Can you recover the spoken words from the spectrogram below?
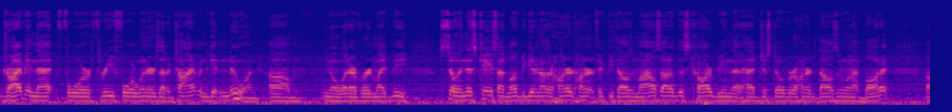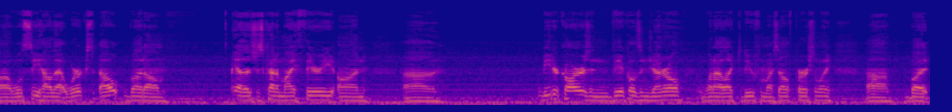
driving that for three four winters at a time and getting a new one um, you know whatever it might be. So in this case i'd love to get another 100 150000 miles out of this car being that had just over 100000 when i bought it. Uh, we'll see how that works out but um, yeah that's just kind of my theory on uh, beater cars and vehicles in general, what I like to do for myself personally. Uh, but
